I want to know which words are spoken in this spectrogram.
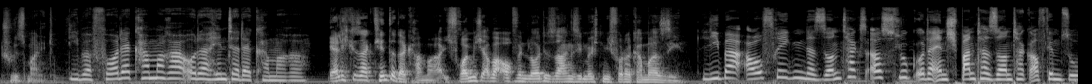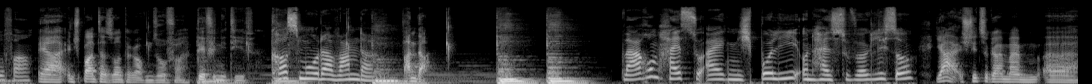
Schuh des Manitou. Lieber vor der Kamera oder hinter der Kamera? Ehrlich gesagt hinter der Kamera. Ich freue mich aber auch, wenn Leute sagen, sie möchten mich vor der Kamera sehen. Lieber aufregender Sonntagsausflug oder entspannter Sonntag auf dem Sofa? Ja, entspannter Sonntag auf dem Sofa. Definitiv. Cosmo oder Wanda? Wanda. Warum heißt du eigentlich Bully und heißt du wirklich so? Ja, es steht sogar in meinem äh,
